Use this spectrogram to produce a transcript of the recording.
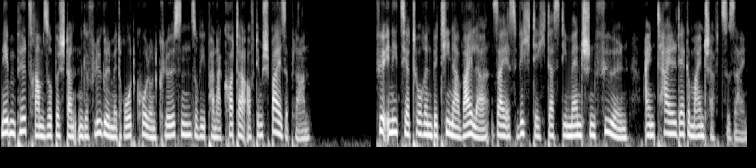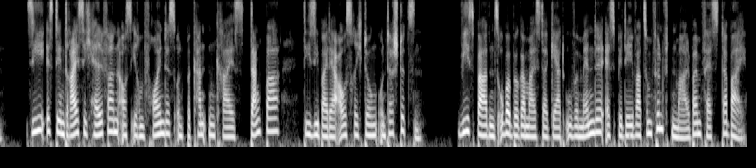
Neben Pilzrahmsuppe standen Geflügel mit Rotkohl und Klößen sowie Panna Cotta auf dem Speiseplan. Für Initiatorin Bettina Weiler sei es wichtig, dass die Menschen fühlen, ein Teil der Gemeinschaft zu sein. Sie ist den 30 Helfern aus ihrem Freundes- und Bekanntenkreis dankbar, die sie bei der Ausrichtung unterstützen. Wiesbadens Oberbürgermeister Gerd Uwe Mende, SPD, war zum fünften Mal beim Fest dabei.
